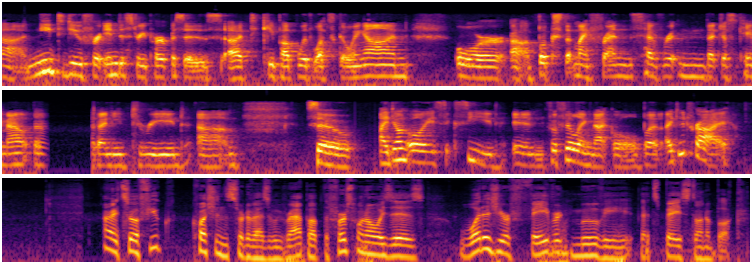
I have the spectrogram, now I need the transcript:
uh, need to do for industry purposes uh, to keep up with what's going on, or uh, books that my friends have written that just came out that, that I need to read. Um, so I don't always succeed in fulfilling that goal, but I do try. All right, so a few questions sort of as we wrap up. The first one always is what is your favorite movie that's based on a book?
